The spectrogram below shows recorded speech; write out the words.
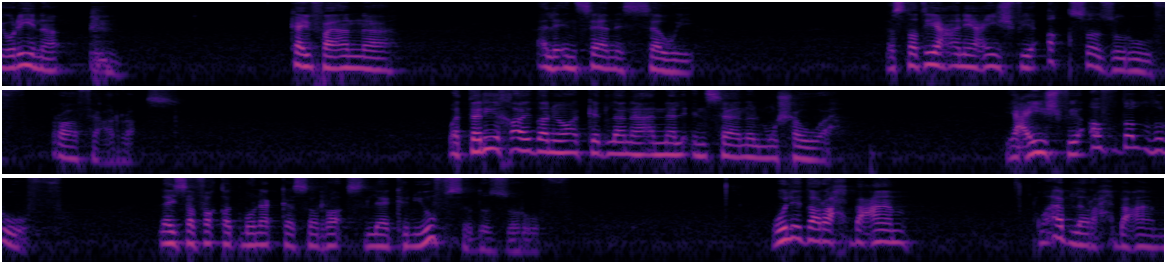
يرينا كيف أن الإنسان السوي يستطيع أن يعيش في أقصى ظروف رافع الرأس. والتاريخ أيضا يؤكد لنا أن الإنسان المشوه يعيش في أفضل ظروف ليس فقط منكس الرأس لكن يفسد الظروف. ولد رحبعام وقبل رحبعام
